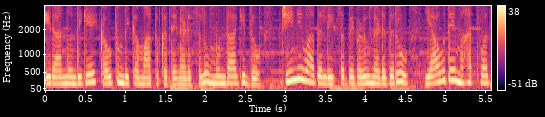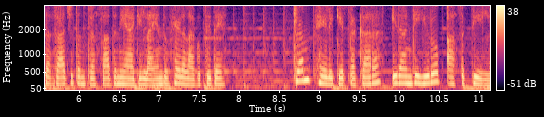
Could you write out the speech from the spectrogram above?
ಇರಾನ್ನೊಂದಿಗೆ ಕೌಟುಂಬಿಕ ಮಾತುಕತೆ ನಡೆಸಲು ಮುಂದಾಗಿದ್ದು ಜೀನಿವಾದಲ್ಲಿ ಸಭೆಗಳು ನಡೆದರೂ ಯಾವುದೇ ಮಹತ್ವದ ರಾಜತಂತ್ರ ಸಾಧನೆಯಾಗಿಲ್ಲ ಎಂದು ಹೇಳಲಾಗುತ್ತಿದೆ. ಟ್ರಂಪ್ ಹೇಳಿಕೆ ಪ್ರಕಾರ, ಇರಾನ್ಗೆ ಯುರೋಪ್ ಆಸಕ್ತಿ ಇಲ್ಲ.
